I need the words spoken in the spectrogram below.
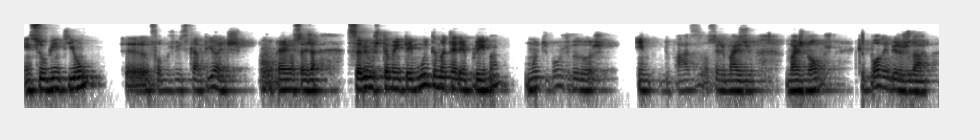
em sub-21 uh, fomos vice-campeões, ok? Ou seja, sabemos que também tem muita matéria-prima, muitos bons jogadores de base, ou seja, mais, mais novos, que podem vir ajudar.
